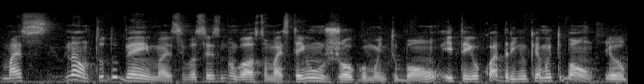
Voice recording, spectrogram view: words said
mas não, tudo bem, mas se vocês não gostam, mas tem um jogo muito bom e tem o quadrinho que é muito bom. Eu,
